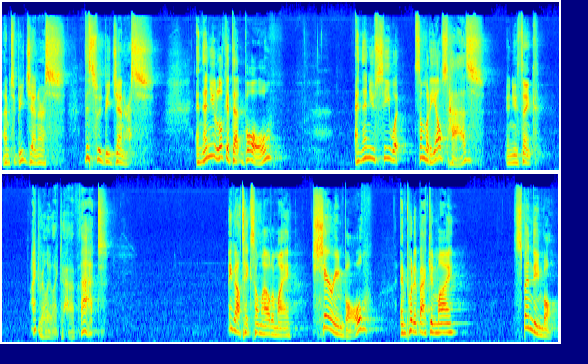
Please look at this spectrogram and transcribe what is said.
I'm to be generous. This would be generous. And then you look at that bowl and then you see what somebody else has and you think, I'd really like to have that. Maybe I'll take some out of my sharing bowl and put it back in my spending bowl.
